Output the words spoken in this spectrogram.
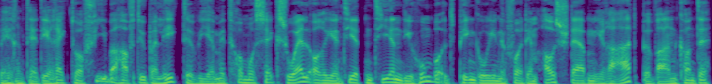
Während der Direktor fieberhaft überlegte, wie er mit homosexuell orientierten Tieren die Humboldt-Pinguine vor dem Aussterben ihrer Art bewahren konnte,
